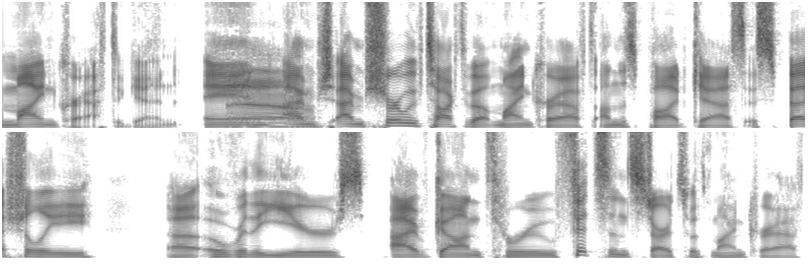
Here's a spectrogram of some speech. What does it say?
Minecraft again, and I'm Oh. I'm sure we've talked about Minecraft on this podcast, especially uh, over the years. I've gone through fits and starts with Minecraft,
